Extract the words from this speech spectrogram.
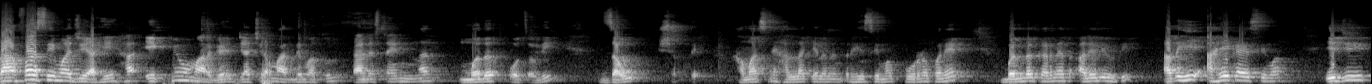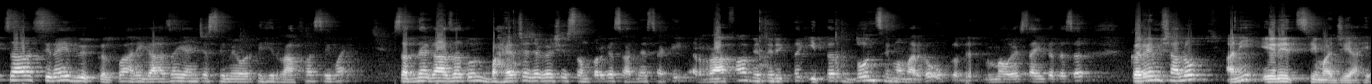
राफा सीमा जी आहे हा एकमेव मार्ग आहे ज्याच्या माध्यमातून पॅलेस्टाईनना मदत पोहोचवली जाऊ शकते. हमासने हल्ला केल्यानंतर ही सीमा पूर्णपणे बंद करण्यात आलेली होती. आता ही आहे काय सीमा? इजिप्तचा सिनाई द्वीपकल्प आणि गाझा यांच्या सीमेवरती ही राफा सीमा आहे. सध्या गाझातून बाहेरच्या जगाशी संपर्क साधण्यासाठी राफा व्यतिरिक्त इतर दोन सीमा मार्ग उपलब्ध आहेत. मग सांगितलं तसं करेम शालोम आणि एरेज सीमा जी आहे.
